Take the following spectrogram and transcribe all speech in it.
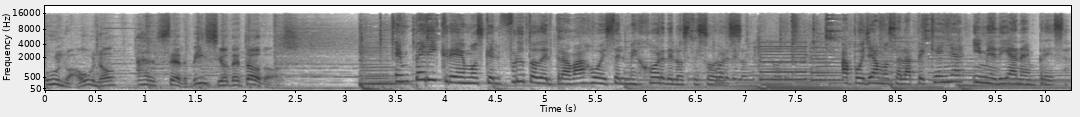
uno a uno, al servicio de todos. En Peri creemos que el fruto del trabajo es el mejor de los tesoros. Apoyamos a la pequeña y mediana empresa.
